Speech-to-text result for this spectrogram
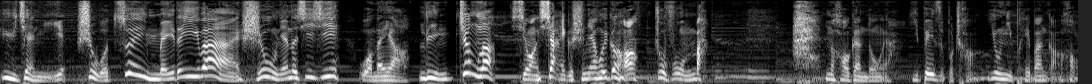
遇见你是我最美的意外。十五年的七夕，我们要领证了，希望下一个十年会更好，祝福我们吧。唉，我好感动呀，一辈子不长，有你陪伴刚好。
